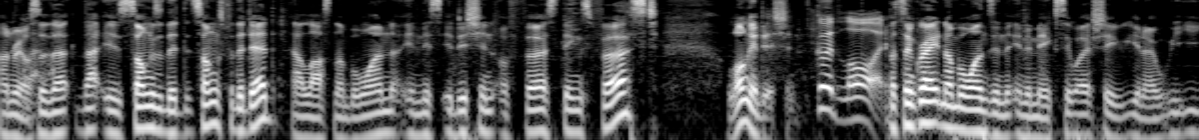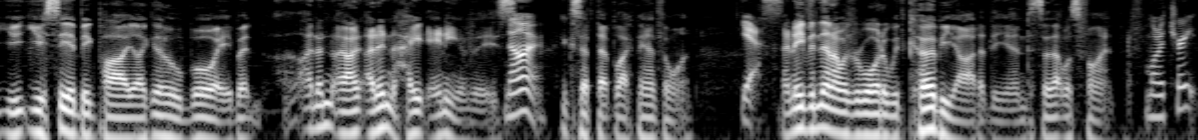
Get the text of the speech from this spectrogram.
Unreal. So that that is songs of the songs for the dead, our last number one in this edition of First Things First, long edition. Good lord. But some great number ones in the in the mix. It will actually, you know, you, you see a big pile, you're like, oh boy. But I don't, I, I didn't hate any of these. No. except that Black Panther one. yes, And even then, I was rewarded with Kirby art at the end, so that was fine. what a treat.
